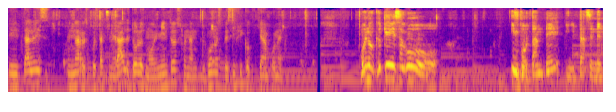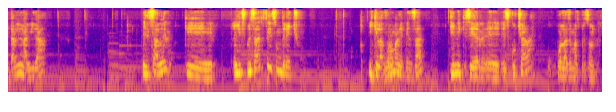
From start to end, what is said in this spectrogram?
Eh, tal vez en una respuesta general de todos los movimientos o en alguno específico que quieran poner. Bueno, creo que es algo importante y trascendental en la vida el saber que el expresarse es un derecho y que la forma de pensar tiene que ser eh, escuchada por las demás personas.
